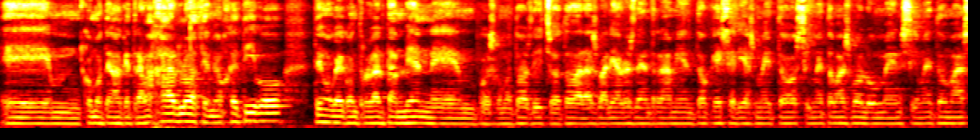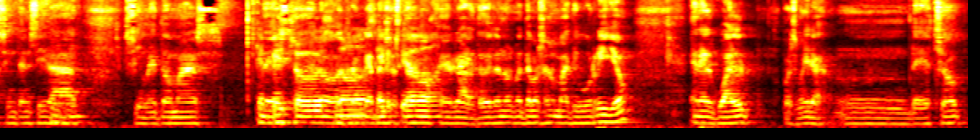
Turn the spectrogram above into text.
eh, cómo tengo que trabajarlo hacia mi objetivo, tengo que controlar también, pues como tú has dicho, todas las variables de entrenamiento, qué series meto, si meto más volumen, si meto más intensidad, si meto más... ¿Qué pesos, qué pesos tengo Claro, entonces nos metemos en un batiburrillo en el cual, pues mira, mm, de hecho,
